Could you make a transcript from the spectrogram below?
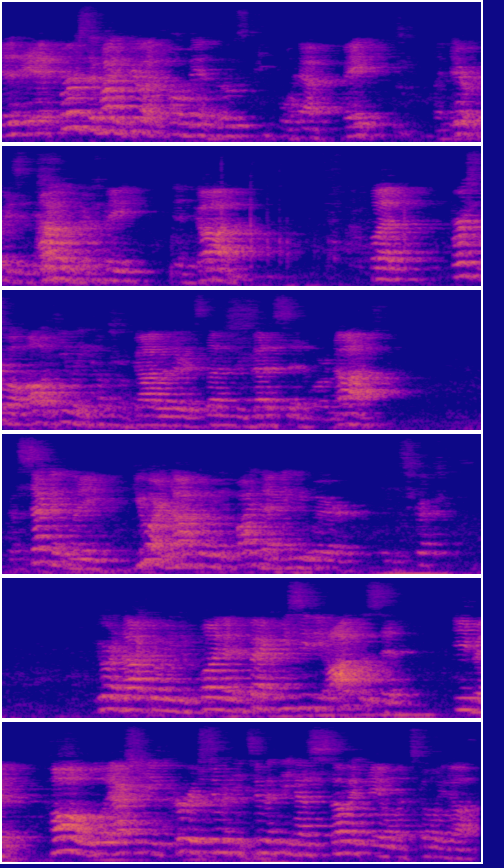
And at first, it might appear like, oh man, those people have faith. They're placing all of their faith in God. But first of all, all healing comes from God, whether it's done through medicine or not. But secondly, you are not going to find that anywhere in the scriptures. You are not going to find that. In fact, we see the opposite even. Paul will actually encourage Timothy. Timothy has stomach ailments going on.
